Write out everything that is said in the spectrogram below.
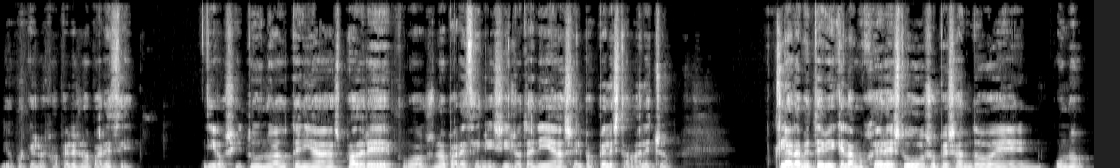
Digo, porque en los papeles no aparece. Digo, si tú no tenías padre, pues no aparece, ni si lo tenías, el papel está mal hecho. Claramente vi que la mujer estuvo sopesando en uno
